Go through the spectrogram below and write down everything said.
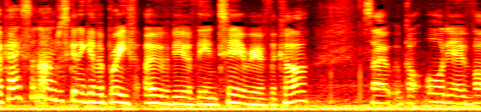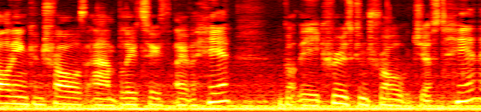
Okay, so now I'm just going to give a brief overview of the interior of the car. So we've got audio volume controls and Bluetooth over here. We've got the cruise control just here.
